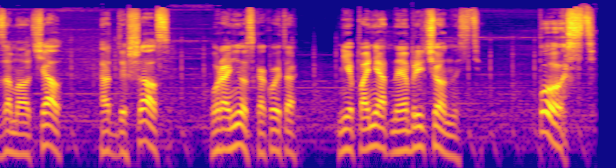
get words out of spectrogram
Замолчал, отдышался, уронил с какой-то непонятной обреченностью. «Пусть!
